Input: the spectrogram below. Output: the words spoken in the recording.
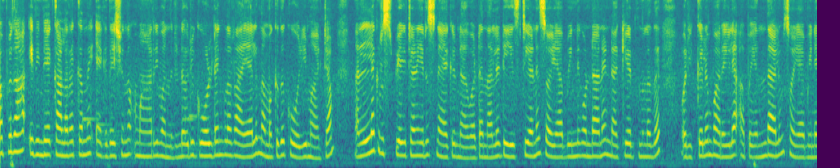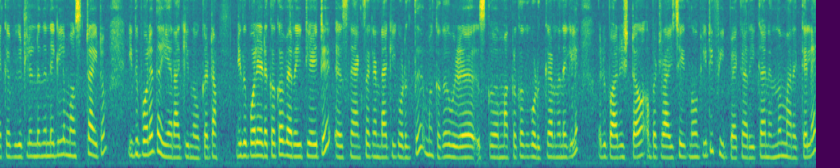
അപ്പോൾ ഇതാ ഇതിന്റെ കളറൊക്കെ ഒന്ന് ഏകദേശം ഒന്ന് മാറി വന്നിട്ടുണ്ട്. ഒരു ഗോൾഡൻ കളർ ആയാലും നമുക്കിത് കോഴി മാറ്റാം. നല്ല ക്രിസ്പി ആയിട്ടാണ് ഈ ഒരു സ്നാക്ക് ഉണ്ടാവുക കേട്ടോ. നല്ല ടേസ്റ്റിയാണ് സോയാബീൻ കൊണ്ടാണ് ഉണ്ടാക്കിയെടുക്കുന്നത് ഒരിക്കലും പറയില്ല. അപ്പോൾ എന്തായാലും സോയാബീനൊക്കെ വീട്ടിലുണ്ടെന്നുണ്ടെങ്കിൽ മസ്റ്റായിട്ടും ഇതുപോലെ തയ്യാറാക്കി നോക്കട്ടോ ഇതുപോലെ ഇടയ്ക്കൊക്കെ വെറൈറ്റി ആയിട്ട് സ്നാക്സ് ഒക്കെ ഉണ്ടാക്കി കൊടുത്ത് മക്കൾക്ക് മക്കൾക്കൊക്കെ കൊടുക്കുകയാണെന്നുണ്ടെങ്കിൽ ഒരുപാട് ഇഷ്ടമാവും അപ്പോൾ ട്രൈ ചെയ്ത് നോക്കിയിട്ട് ഫീഡ്ബാക്ക് അറിയിക്കാനൊന്നും മറക്കല്ലേ.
